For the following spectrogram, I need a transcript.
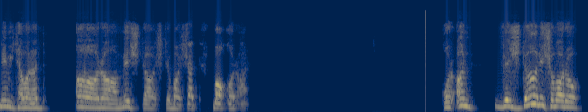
نمی‌تواند آرامش داشته باشد با قرآن. قرآن وجدان شما رو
